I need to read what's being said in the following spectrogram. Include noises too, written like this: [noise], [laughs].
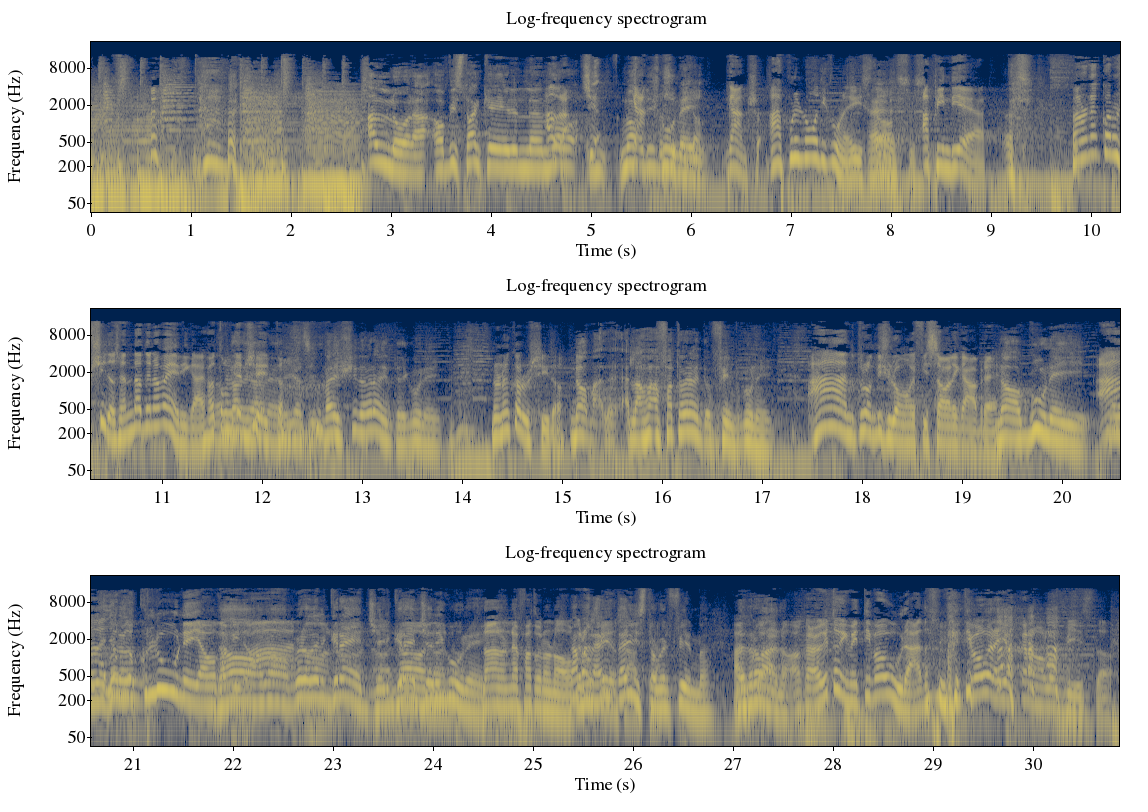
[laughs] allora, ho visto anche il nuovo, Allora, ci- nuovo di gancio Clooney. subito, Gancio. Ah, pure il nuovo di Clooney, hai visto? Eh, sì, sì. Up in the air. [laughs] Ma non è ancora uscito, sei andato in America, hai fatto un Andate in viaggetto. America, sì. Ma è uscito veramente Clooney? Non è ancora uscito. No, ma eh, ha fatto veramente un film Clooney. Ah, tu non dici l'uomo che fissava le capre. No, Gunei. Ah, io avevo Clooney, avevo No, capito. no, Ah, quello no, del no, gregge, no, il no, gregge no, di no. Cunei. No, non ne ha fatto uno nuovo. Ma l'hai, l'hai visto quel film? L'hai Ancora trovato? no, ancora perché tu mi metti paura, mi [laughs] metti paura, io ancora non l'ho visto.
